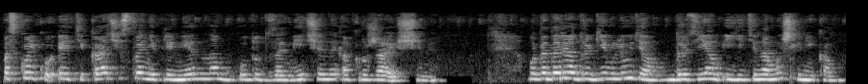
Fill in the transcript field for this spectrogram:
поскольку эти качества непременно будут замечены окружающими. Благодаря другим людям, друзьям и единомышленникам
